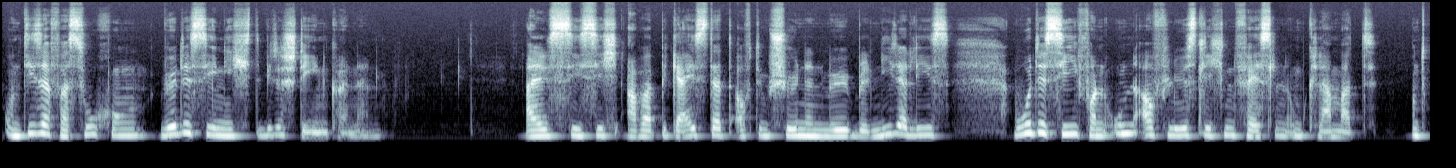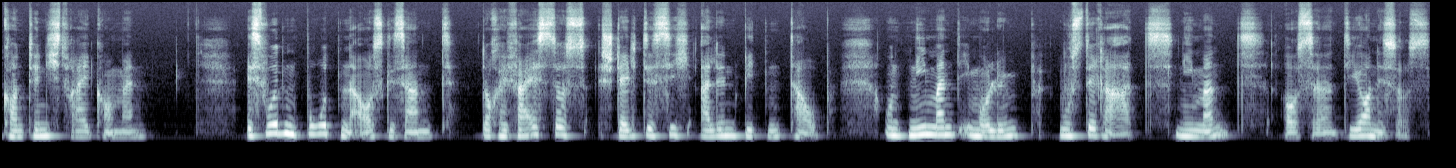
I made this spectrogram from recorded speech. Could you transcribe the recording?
und dieser Versuchung würde sie nicht widerstehen können. Als sie sich aber begeistert auf dem schönen Möbel niederließ, wurde sie von unauflöslichen Fesseln umklammert und konnte nicht freikommen. Es wurden Boten ausgesandt, doch Hephaistos stellte sich allen Bitten taub, und niemand im Olymp wusste Rat, niemand außer Dionysos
